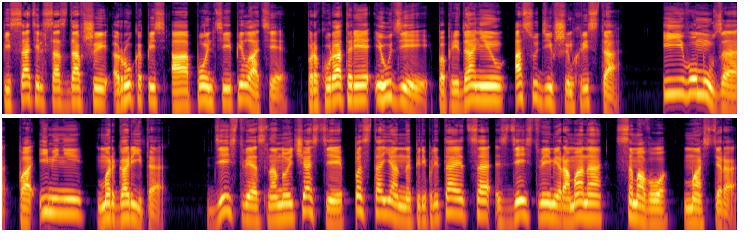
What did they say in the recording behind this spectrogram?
писатель, создавший рукопись о Понтии Пилате, прокураторе Иудеи, по преданию осудившим Христа, и его муза по имени Маргарита. Действие основной части постоянно переплетается с действиями романа самого мастера.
